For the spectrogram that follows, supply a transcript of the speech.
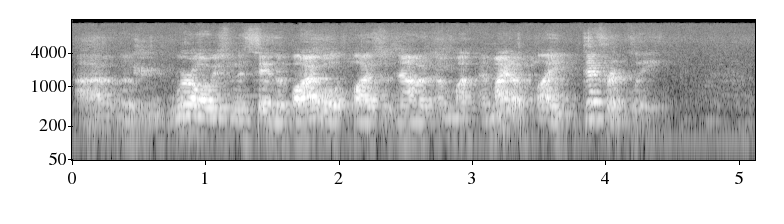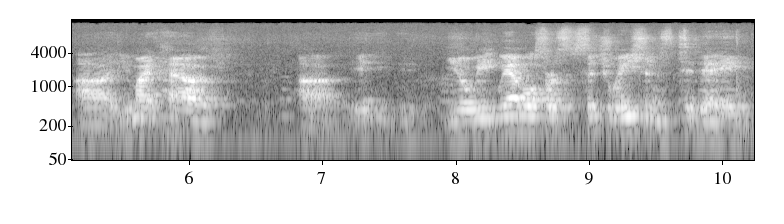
Uh, we're always going to say the Bible applies to us now. It might, apply differently. Uh, you might have, uh, it, you know, we, we have all sorts of situations today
